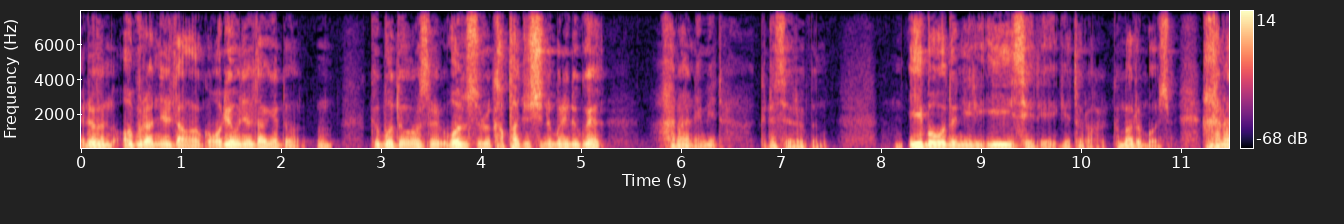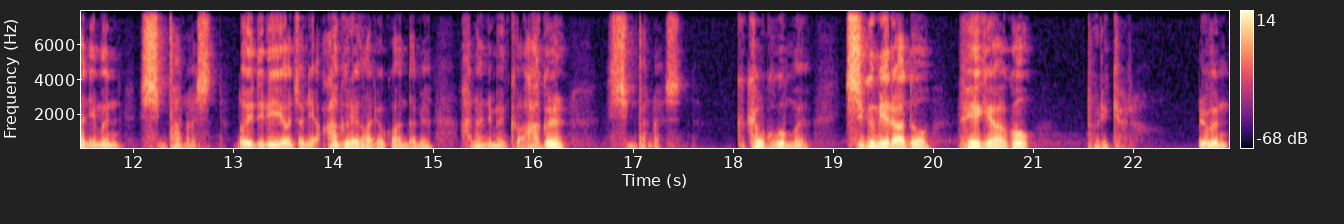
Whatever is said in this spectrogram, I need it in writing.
여러분, 억울한 일 당하고 어려운 일 당해도 음, 그 모든 것을 원수를 갚아주시는 분이 누구예요? 하나님이다. 그래서 여러분, 이 모든 일이 이 세대에게 돌아갈 그 말은 무엇입니까? 하나님은 심판하신다. 너희들이 여전히 악을 행하려고 한다면 하나님은 그 악을 심판하신다. 그 결국은 뭐예요? 지금이라도 회개하고 돌이켜라. 여러분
